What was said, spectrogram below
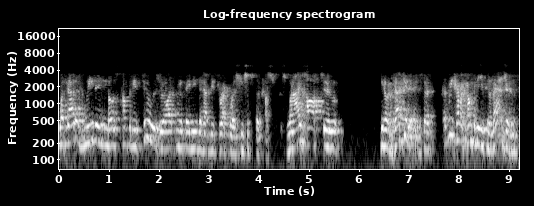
what that is leading most companies to is realizing that they need to have these direct relationships with their customers. When I talk to you know, executives at every kind of company you can imagine,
